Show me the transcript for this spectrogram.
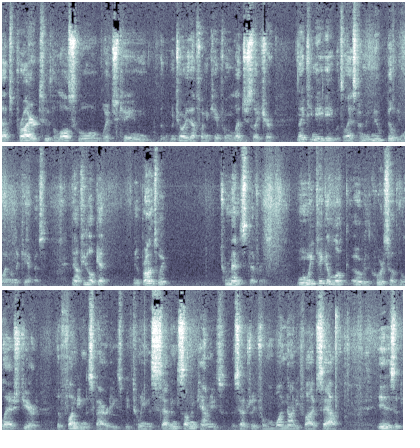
That's prior to the law school, which came, the majority of that funding came from the legislature. 1988 was the last time a new building went on the campus. Now, if you look at New Brunswick, tremendous difference. When we take a look over the course of the last year, the funding disparities between the seven southern counties, essentially from 195 south, is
